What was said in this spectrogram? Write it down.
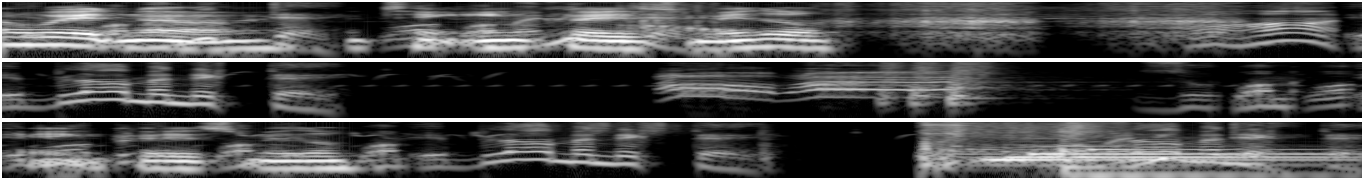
Oh wait, no. wamanikte, I think wa- Inca is wamanikte. middle. Oh, Aha, iblamanikte. Zu- wam- wa- Inca wam- is wam- middle. wam- Iblamanikte. Iblamanikte.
